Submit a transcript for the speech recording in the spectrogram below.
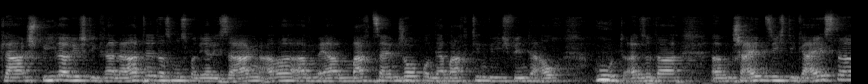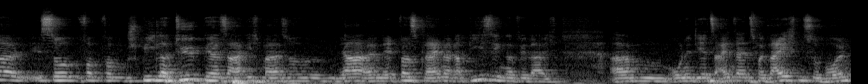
klar spielerisch die Granate, das muss man ehrlich sagen, aber ähm, er macht seinen Job und er macht ihn, wie ich finde, auch gut. Also da ähm, scheiden sich die Geister, ist so vom, vom Spielertyp her, sage ich mal, so ja, ein etwas kleinerer Piesinger vielleicht ähm, ohne die jetzt eins eins vergleichen zu wollen.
